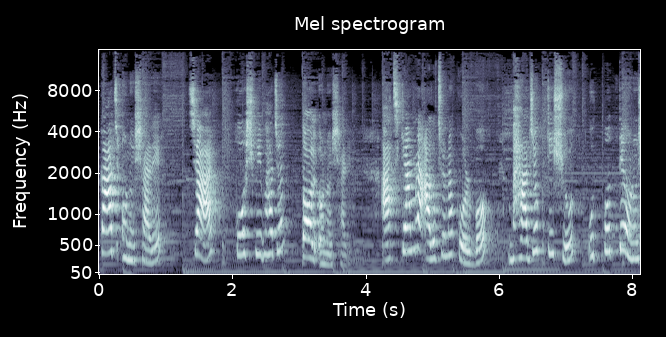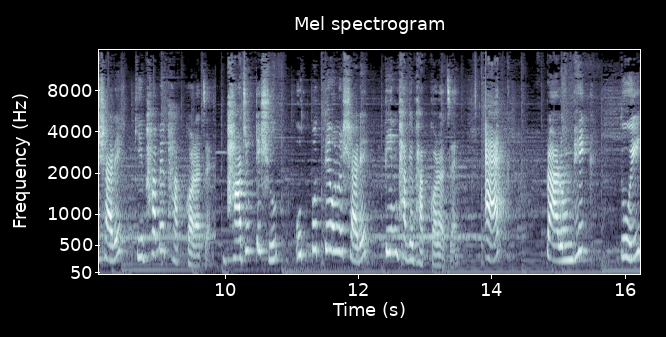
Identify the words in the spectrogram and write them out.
কাজ অনুসারে। চার, কোষ বিভাজন, তল অনুসারে। আজকে আমরা আলোচনা করব ভাজক টিস্যু উৎপত্তি অনুসারে কীভাবে ভাগ করা যায়? ভাজক টিস্যু উৎপত্তি অনুসারে তিন ভাগে ভাগ করা যায়। এক, প্রারম্ভিক। দুই,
